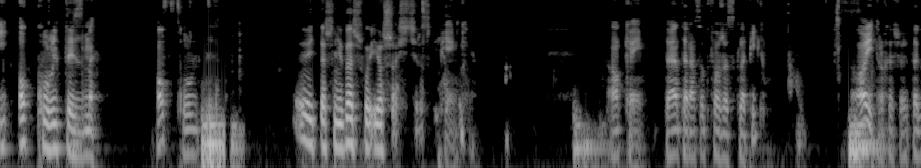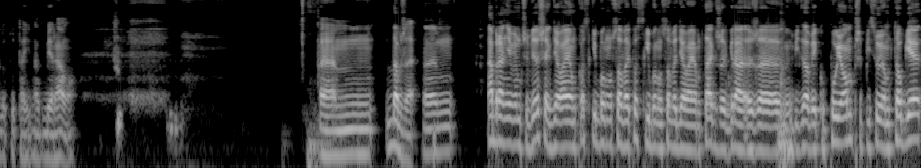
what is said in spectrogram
I okultyzm. Okultyzm. I też nie weszło i o 6 rozwijam. Pięknie. Okej. To ja teraz otworzę sklepik. Oj, trochę się tego tutaj nazbierało. Em, dobrze. em, Abra, nie wiem czy wiesz, jak działają kostki bonusowe. Kostki bonusowe działają tak, że, gra, że widzowie kupują, przypisują tobie,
